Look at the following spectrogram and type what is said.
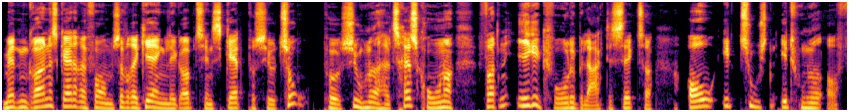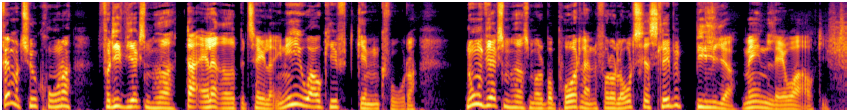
Med den grønne skattereform, så vil regeringen lægge op til en skat på CO2 på 750 kroner for den ikke kvotebelagte sektor, og 1.125 kroner for de virksomheder, der allerede betaler en EU-afgift gennem kvoter. Nogle virksomheder som Aalborg Portland får dog lov til at slippe billigere med en lavere afgift.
